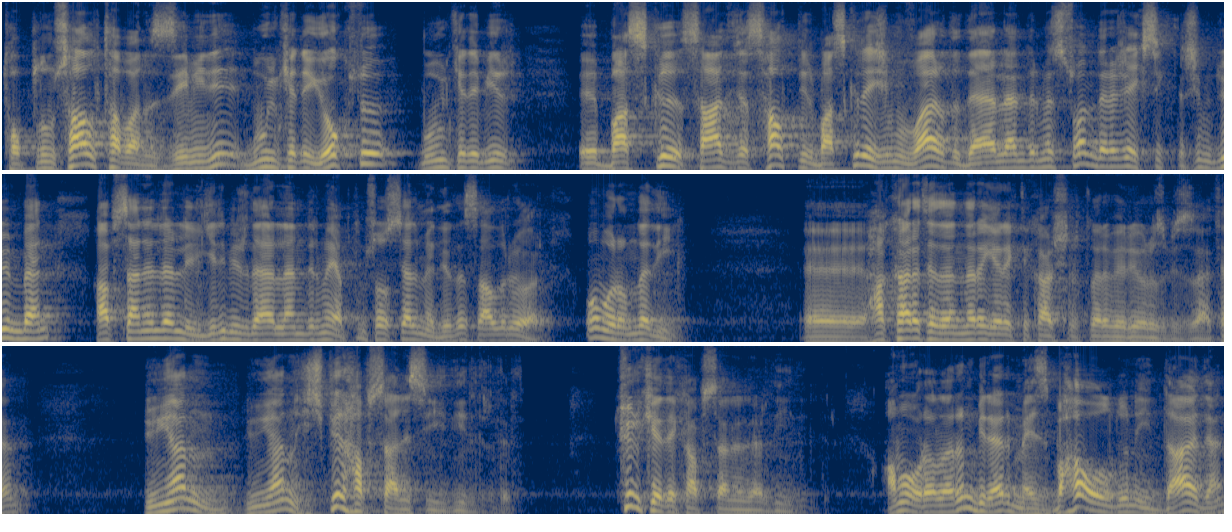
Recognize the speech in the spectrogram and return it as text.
toplumsal tabanı, zemini bu ülkede yoktu. Bu ülkede bir e, baskı, sadece salt bir baskı rejimi vardı. Değerlendirmesi son derece eksiktir. Şimdi dün ben hapishanelerle ilgili bir değerlendirme yaptım. Sosyal medyada saldırıyorlar. Umurumda değil. E, hakaret edenlere gerekli karşılıkları veriyoruz biz zaten. Dünyanın dünyanın hiçbir hapishanesi iyi değildir dedim. Türkiye'deki hapishaneler de iyi değildir. Ama oraların birer mezbaha olduğunu iddia eden,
